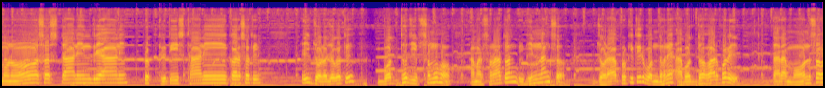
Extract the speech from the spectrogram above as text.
মনষষ্ঠানীন্দ্রিয়াণি প্রকৃতিস্থানে কর্ষতি এই জড়জগতে বদ্ধ জীবসমূহ আমার সনাতন বিভিন্নাংশ জড়া প্রকৃতির বন্ধনে আবদ্ধ হওয়ার ফলে তারা মন সহ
